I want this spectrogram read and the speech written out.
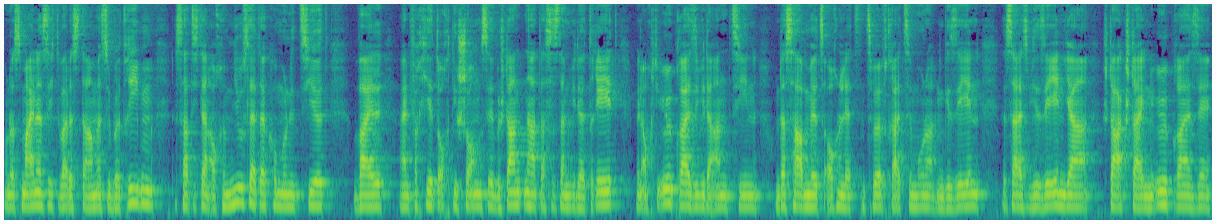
Und aus meiner Sicht war das damals übertrieben. Das hatte ich dann auch im Newsletter kommuniziert, weil einfach hier doch die Chance bestanden hat, dass es dann wieder dreht, wenn auch die Ölpreise wieder anziehen. Und das haben wir jetzt auch in den letzten 12, 13 Monaten gesehen. Das heißt, wir sehen ja stark steigende Ölpreise,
